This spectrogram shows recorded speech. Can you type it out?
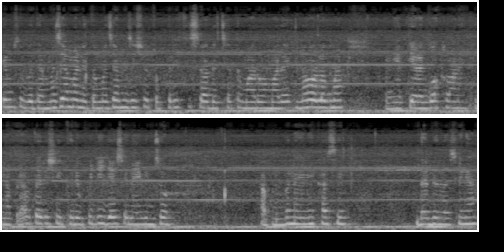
કેમ છો બધા? મજામાં ને? તો મજામાં જશો? તો ફરીથી સ્વાગત છે તમારું અમારા એક નવો લગમાં અને અત્યારે ગોખવાણીથી આપણે આવતા રહીશું. ઘરે પૂજી જશે ને એવી જો આપણે બનાવીને ખાસી દાદેલા સીણા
